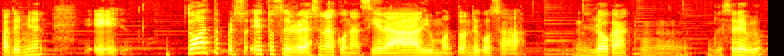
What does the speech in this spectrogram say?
para terminar, eh, todas estas personas, esto se relaciona con ansiedad y un montón de cosas locas mm, del cerebro,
